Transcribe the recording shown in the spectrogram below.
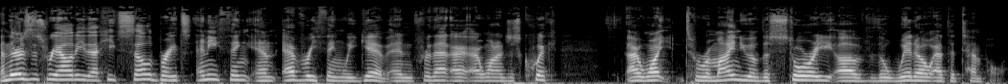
And there is this reality that he celebrates anything and everything we give. And for that, I, I want to just quick, I want to remind you of the story of the widow at the temple.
